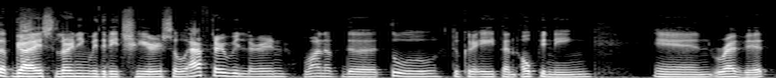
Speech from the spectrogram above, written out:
up guys, Learning with Rich here. So after we learn one of the tools to create an opening in Revit,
